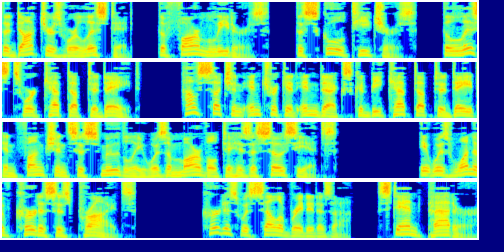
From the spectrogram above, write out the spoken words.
The doctors were listed. The farm leaders. The school teachers. The lists were kept up to date. How such an intricate index could be kept up to date and function so smoothly was a marvel to his associates. It was one of Curtis's prides. Curtis was celebrated as a stand-patter,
